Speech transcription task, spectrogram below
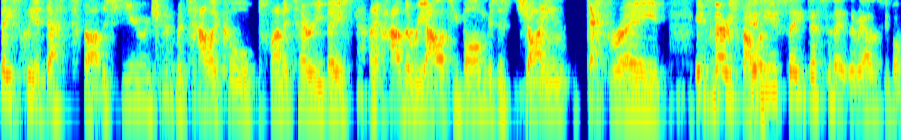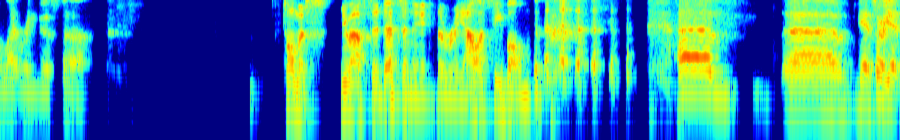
basically a Death Star, this huge metallical planetary base, and it had the reality bomb. It's this giant death raid. It's very Star Can Wars. you say detonate the reality bomb like Ringo Starr? Thomas, you have to detonate the reality bomb. um, uh, yeah, sorry. Yeah,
